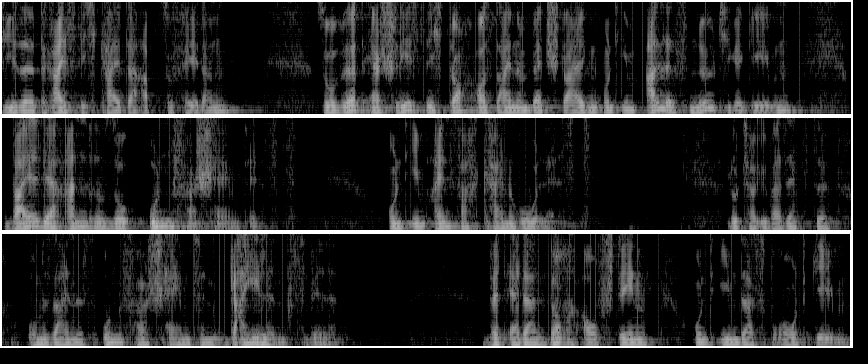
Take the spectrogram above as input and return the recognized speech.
diese Dreistigkeit da abzufedern so wird er schließlich doch aus seinem Bett steigen und ihm alles Nötige geben, weil der andere so unverschämt ist und ihm einfach keine Ruhe lässt. Luther übersetzte, um seines unverschämten Geilens willen wird er dann doch aufstehen und ihm das Brot geben.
